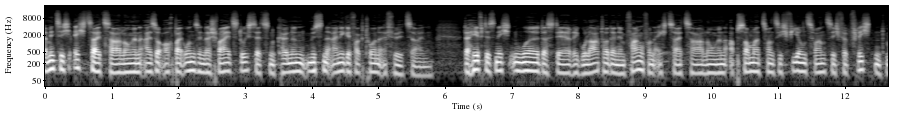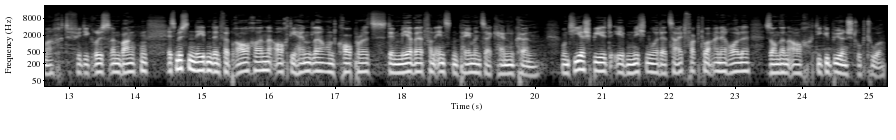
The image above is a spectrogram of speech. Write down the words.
Damit sich Echtzeitzahlungen also auch bei uns in der Schweiz durchsetzen können, müssen einige Faktoren erfüllt sein. Da hilft es nicht nur, dass der Regulator den Empfang von Echtzeitzahlungen ab Sommer 2024 verpflichtend macht für die größeren Banken. Es müssen neben den Verbrauchern auch die Händler und Corporates den Mehrwert von Instant Payments erkennen können. Und hier spielt eben nicht nur der Zeitfaktor eine Rolle, sondern auch die Gebührenstruktur.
